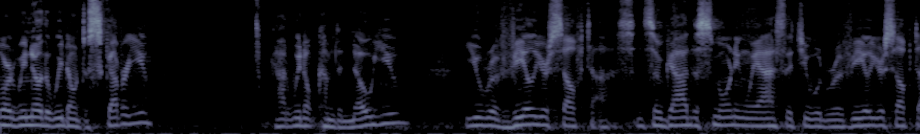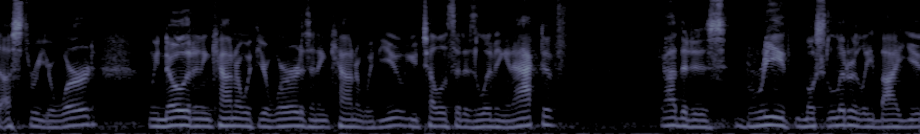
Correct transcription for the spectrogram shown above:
Lord, we know that we don't discover you. God, we don't come to know you. You reveal yourself to us. And so, God, this morning we ask that you would reveal yourself to us through your word. We know that an encounter with your word is an encounter with you. You tell us that it is living and active. God, that it is breathed most literally by you.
